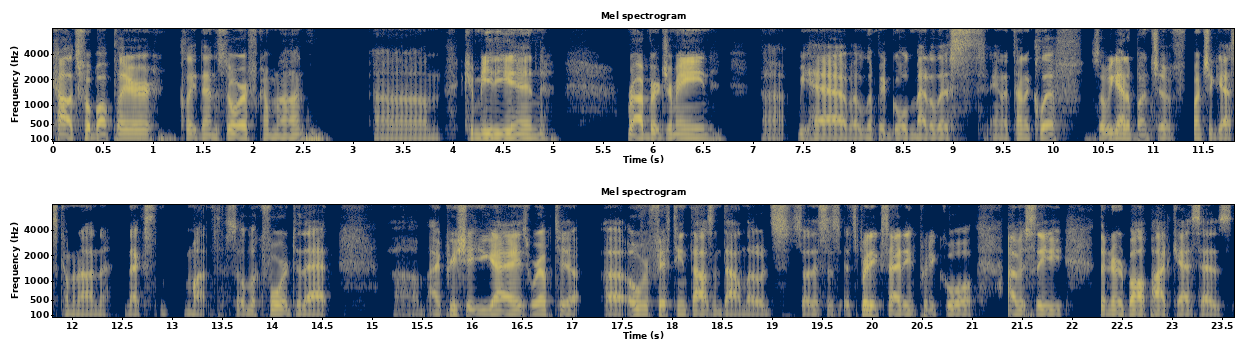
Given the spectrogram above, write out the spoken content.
college football player Clay Densdorf coming on. Um, comedian Robert Germain. Uh, we have Olympic gold medalist Anna Tunnicliffe. So we got a bunch of bunch of guests coming on next month. So look forward to that. Um, I appreciate you guys. We're up to uh, over 15,000 downloads. So this is it's pretty exciting, pretty cool. Obviously, the Nerdball podcast has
